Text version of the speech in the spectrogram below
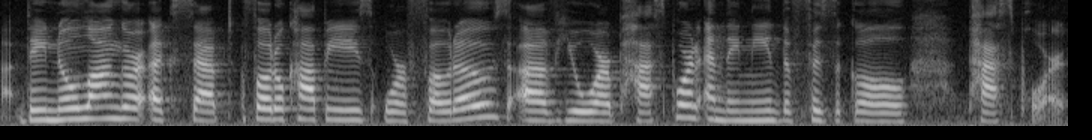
Uh, they no longer accept photocopies or photos of your passport and they need the physical passport.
